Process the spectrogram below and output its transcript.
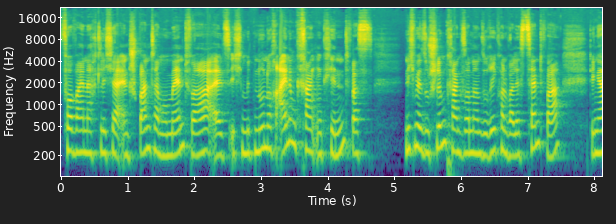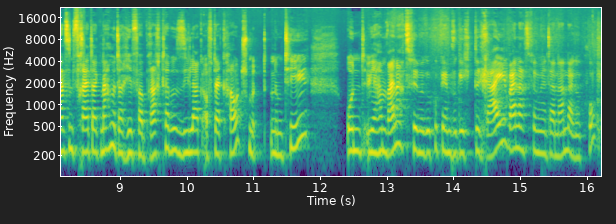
vorweihnachtlicher, entspannter Moment war, als ich mit nur noch einem kranken Kind, was nicht mehr so schlimm krank, sondern so rekonvaleszent war, den ganzen Freitagnachmittag hier verbracht habe. Sie lag auf der Couch mit einem Tee und wir haben Weihnachtsfilme geguckt. Wir haben wirklich drei Weihnachtsfilme hintereinander geguckt.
